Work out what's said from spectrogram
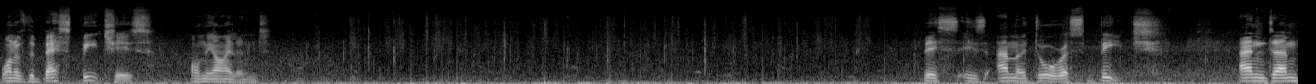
one of the best beaches on the island. This is Amadores Beach. And um,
